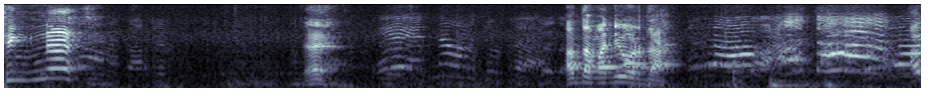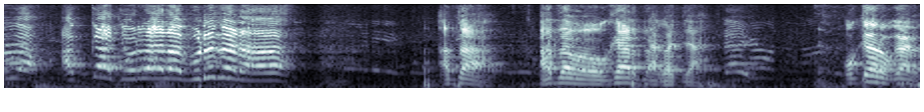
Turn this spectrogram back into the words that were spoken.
சிங்னா அத்தா வண்டி கொடுத்தா அக்கா சொல்றாள விடுங்கடா. அத்தா அத்தா உட்காருத்தா கொஞ்சம். உட்காரு உட்காரு.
